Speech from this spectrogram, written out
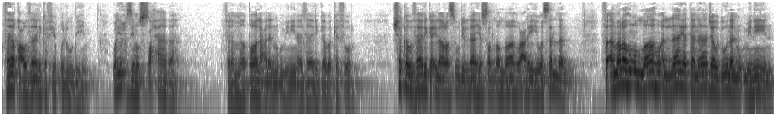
فيقع ذلك في قلوبهم ويحزن الصحابة فلما طال على المؤمنين ذلك وكثر شكوا ذلك إلى رسول الله صلى الله عليه وسلم فأمرهم الله أن لا يتناجوا دون المؤمنين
